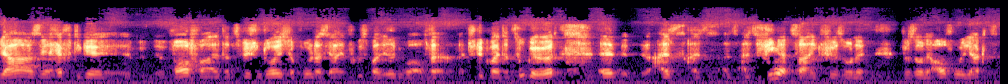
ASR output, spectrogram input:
ja sehr heftige äh, Wortwahl dazwischendurch, obwohl das ja im Fußball irgendwo auch ein Stück weit dazugehört, als, als, als, als Fingerzeig für so eine, für so eine Aufholjagd.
